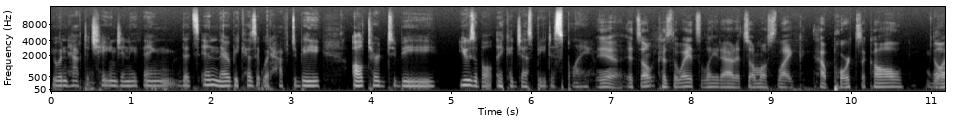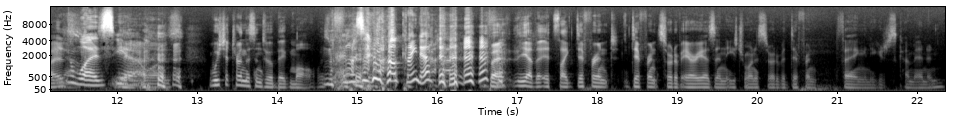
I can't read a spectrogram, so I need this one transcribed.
You wouldn't have to change anything that's in there because it would have to be altered to be usable. It could just be display. Yeah, it's because the way it's laid out, it's almost like how Portugal oh, was. Oh, yeah. It was, yeah. Yeah, it was. we should turn this into a big mall. It was, well, kind of. but yeah, the, it's like different different sort of areas, and each one is sort of a different thing, and you could just come in and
